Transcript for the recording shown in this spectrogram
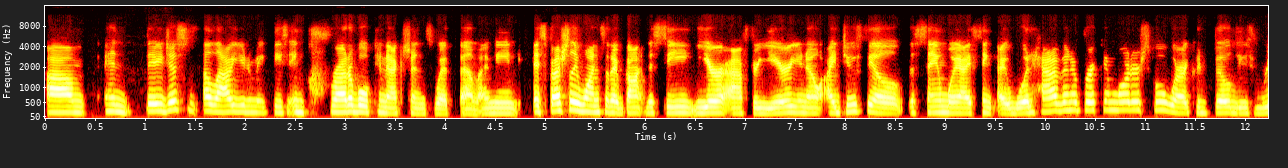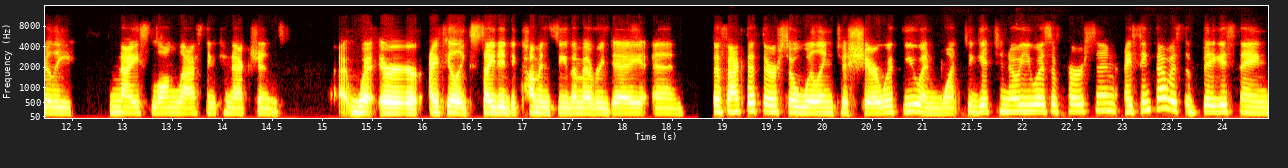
Um, and they just allow you to make these incredible connections with them. I mean, especially ones that I've gotten to see year after year. You know, I do feel the same way I think I would have in a brick and mortar school where I could build these really nice, long lasting connections. Uh, where I feel excited to come and see them every day and the fact that they're so willing to share with you and want to get to know you as a person i think that was the biggest thing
